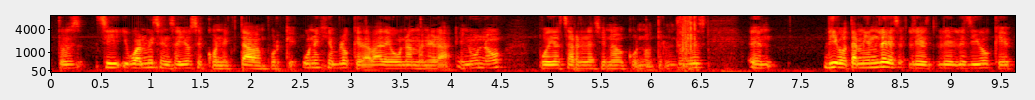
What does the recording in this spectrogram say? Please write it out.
Entonces, sí, igual mis ensayos se conectaban, porque un ejemplo que daba de una manera en uno podía estar relacionado con otro. Entonces, eh, digo, también les, les, les digo que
